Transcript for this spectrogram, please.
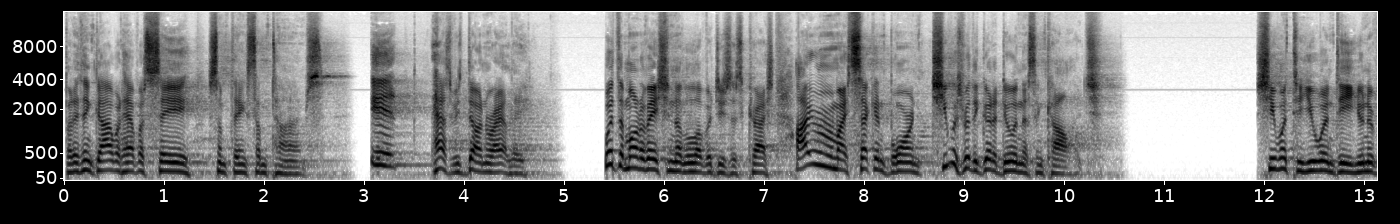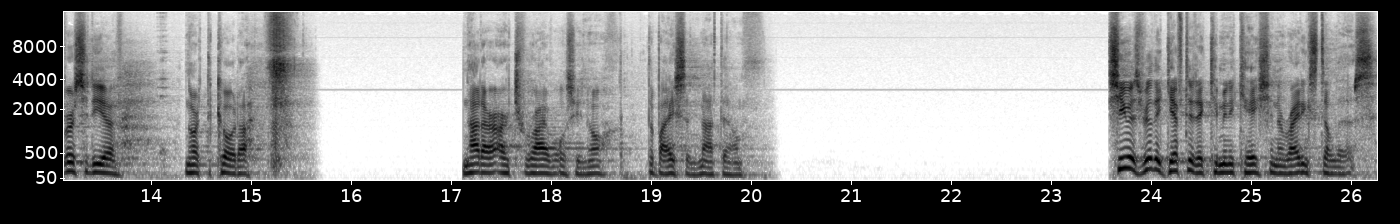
But I think God would have us say some things sometimes. It has to be done rightly with the motivation of the love of Jesus Christ. I remember my second born, she was really good at doing this in college. She went to UND, University of North Dakota. Not our arch rivals, you know, the bison, not them. She was really gifted at communication, and writing still is.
